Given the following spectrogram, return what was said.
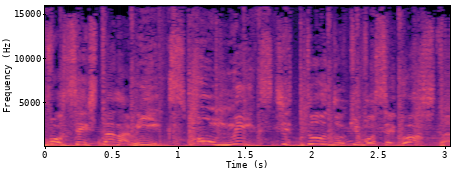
Você está na Mix, um mix de tudo que você gosta.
